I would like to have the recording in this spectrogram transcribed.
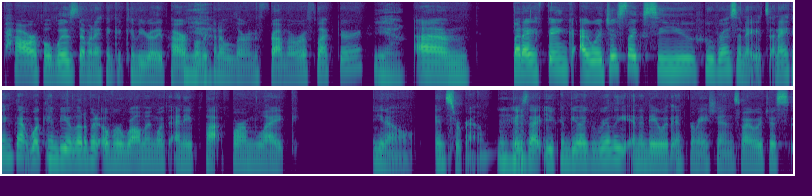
powerful wisdom, and I think it can be really powerful to kind of learn from a reflector. Yeah. Um, but I think I would just like see you who resonates. And I think that what can be a little bit overwhelming with any platform like, you know, Instagram hmm is that you can be like really inundated with information. So I would just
